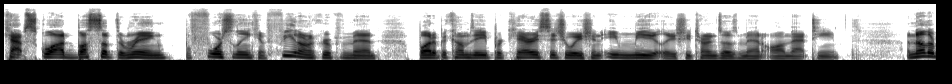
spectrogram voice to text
Cap's squad busts up the ring before Selene can feed on a group of men, but it becomes a precarious situation immediately she turns those men on that team. Another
